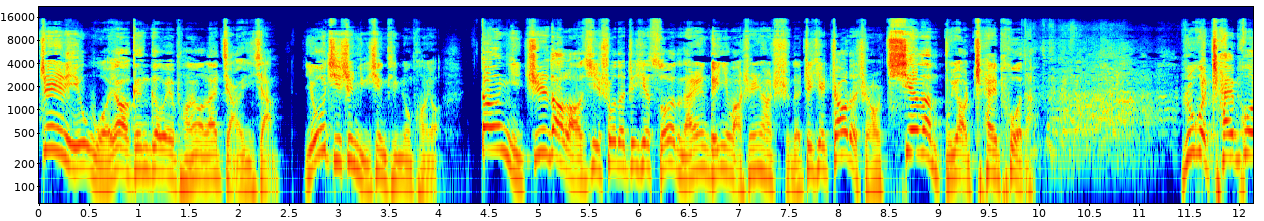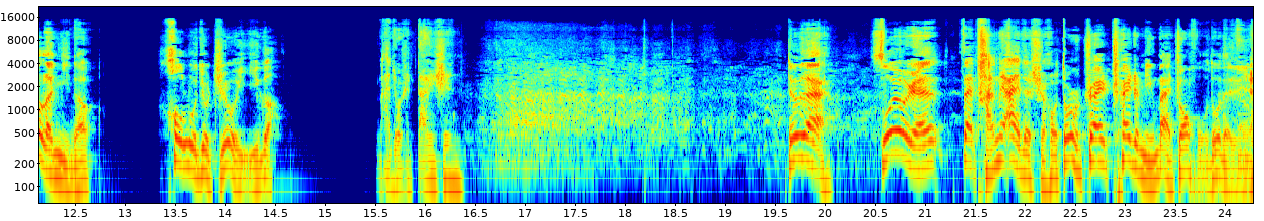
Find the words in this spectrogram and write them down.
这里我要跟各位朋友来讲一下，尤其是女性听众朋友，当你知道老 T 说的这些所有的男人给你往身上使的这些招的时候，千万不要拆破它。如果拆破了，你的后路就只有一个，那就是单身，对不对？所有人在谈恋爱的时候都是揣揣着明白装糊涂的人，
